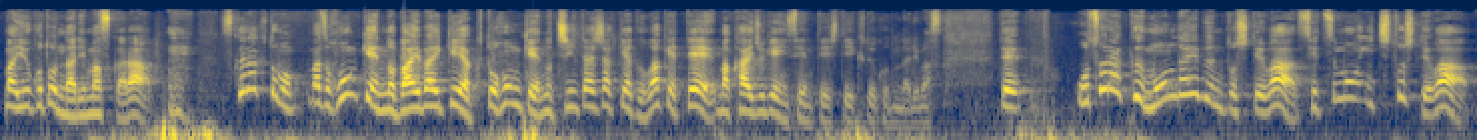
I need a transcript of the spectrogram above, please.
まあ、いうことになりますから、少なくとも、まず本件の売買契約と本件の賃貸借契約を分けて、まあ、解除原因選定していくということになります。でおそらく問題文としては設問1としては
